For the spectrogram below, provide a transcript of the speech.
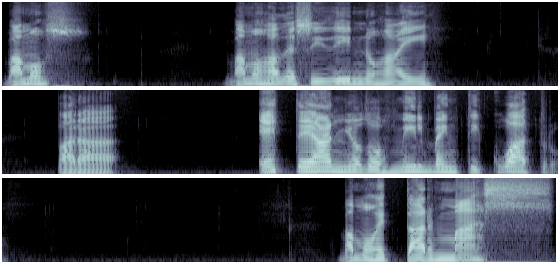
Vamos, vamos a decidirnos ahí para este año 2024 vamos a estar más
